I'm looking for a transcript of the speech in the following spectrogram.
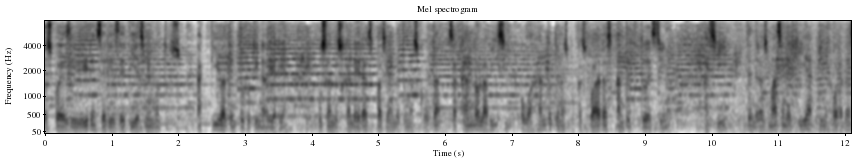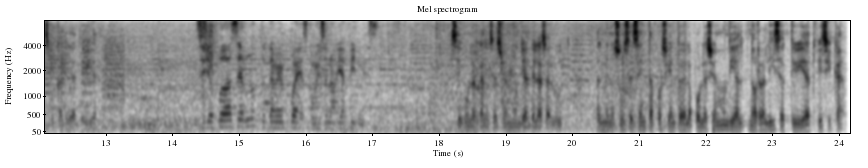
Los puedes dividir en series de 10 minutos. Actívate en tu rutina diaria, usando escaleras, paseando a tu mascota, sacando la bici o bajándote unas pocas cuadras antes de tu destino. Así tendrás más energía y mejorarás tu calidad de vida. Si yo puedo hacerlo, tú también puedes, comienza una vida fitness. Según la Organización Mundial de la Salud, al menos un 60% de la población mundial no realiza actividad física.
